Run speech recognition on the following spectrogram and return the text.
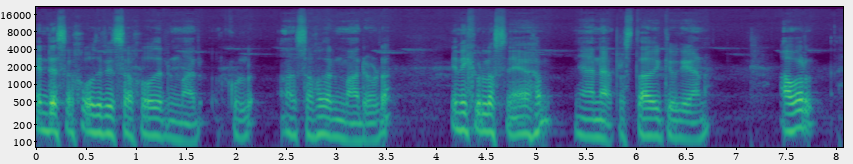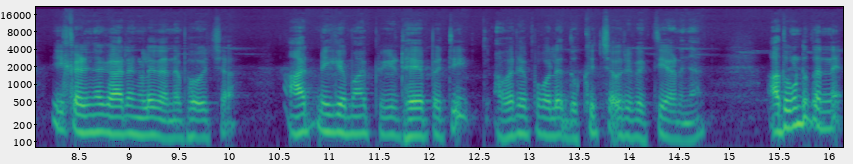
എന്റെ സഹോദരി സഹോദരന്മാർക്കുള്ള സഹോദരന്മാരോട് എനിക്കുള്ള സ്നേഹം ഞാൻ പ്രസ്താവിക്കുകയാണ്. അവർ ഈ കഴിഞ്ഞ കാലങ്ങളിൽ അനുഭവിച്ച ആത്മീയമായ പീഡയെപ്പറ്റി അവരെ പോലെ ദുഃഖിച്ച ഒരു വ്യക്തിയാണ് ഞാൻ. അതുകൊണ്ട് തന്നെ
